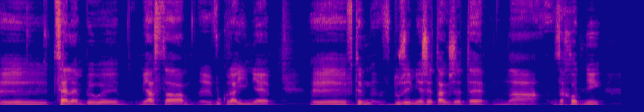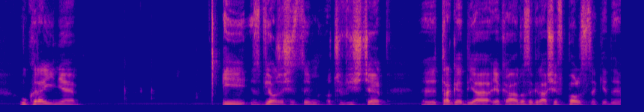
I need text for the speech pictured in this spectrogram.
Y, Celem były miasta y, w Ukrainie, y, w tym w dużej mierze także te na zachodniej Ukrainie. I zwiąże się z tym oczywiście tragedia, jaka rozegrała się w Polsce, kiedy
